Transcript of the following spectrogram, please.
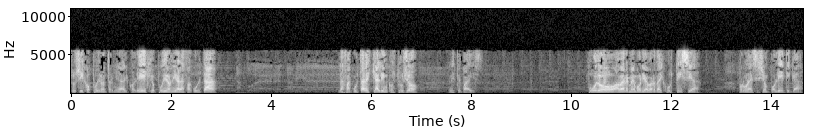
¿Sus hijos pudieron terminar el colegio? ¿Pudieron ir a la facultad? Las facultades que alguien construyó en este país. ¿Pudo haber memoria, verdad y justicia por una decisión política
